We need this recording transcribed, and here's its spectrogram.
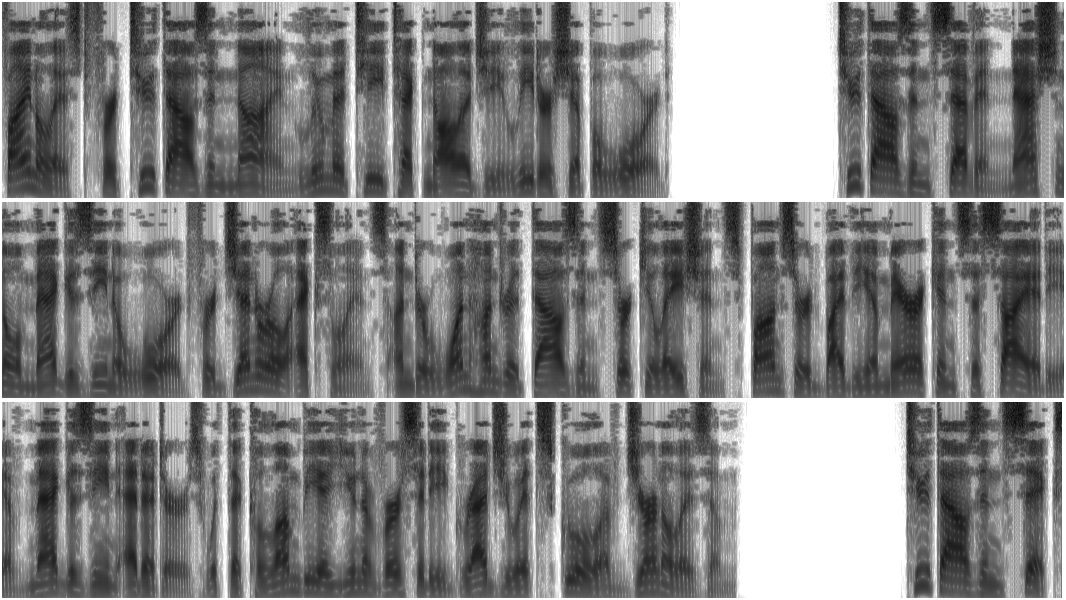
Finalist for 2009 Lumity Technology Leadership Award 2007 National Magazine Award for General Excellence under 100,000 circulation sponsored by the American Society of Magazine Editors with the Columbia University Graduate School of Journalism 2006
